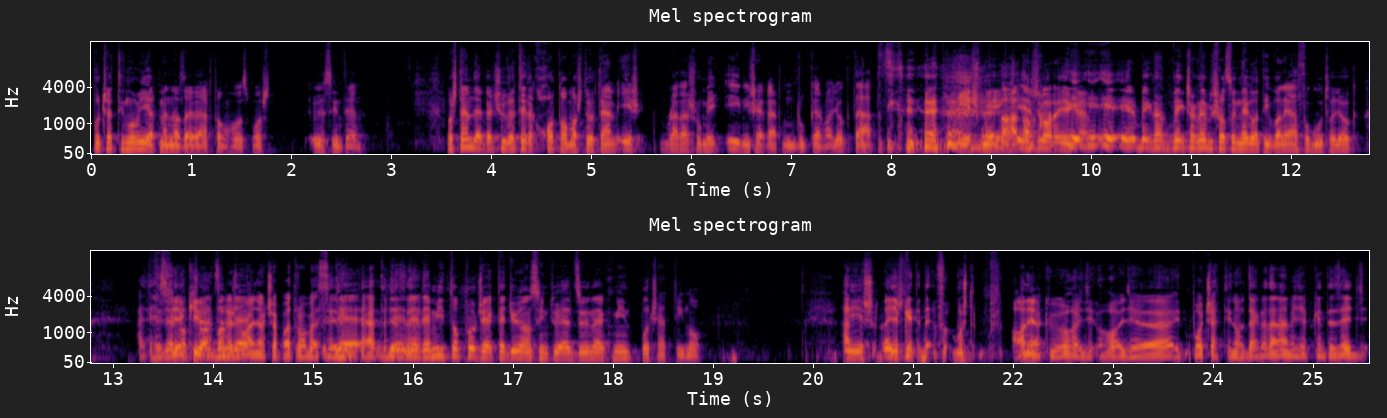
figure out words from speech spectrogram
Pochettino miért menne az Evertonhoz most őszintén? Most nem lebecsülve tényleg hatalmas történelem, és ráadásul még én is Everton drukker vagyok, tehát... És még. Na hát és, akkor igen. Én, én, én, még, tehát még csak nem is az, hogy negatívan elfogult vagyok, Hát ez ugye kapcsolatban, 9-es de- bajnokcsapatról beszélünk, de, tehát hogy de, azért... de, de, mit a projekt egy olyan szintű edzőnek, mint Pochettino. Hát és, egyébként f- most anélkül, hogy, hogy uh, itt Pochettino degradálnám, egyébként ez egy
